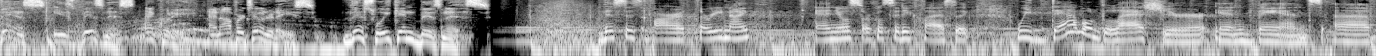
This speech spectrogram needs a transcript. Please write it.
This is Business, Equity, and Opportunities. This Week in Business. This is our 39th annual Circle City Classic. We dabbled last year in bands. Uh,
